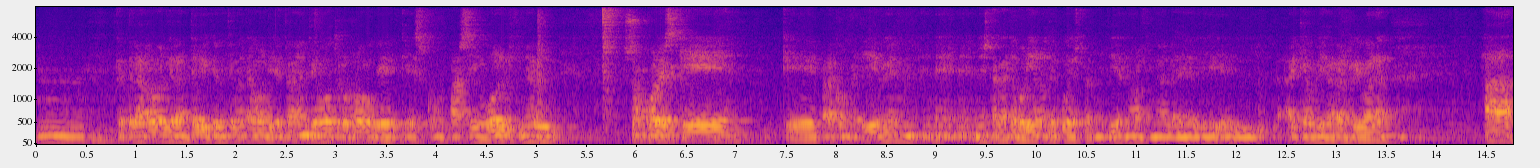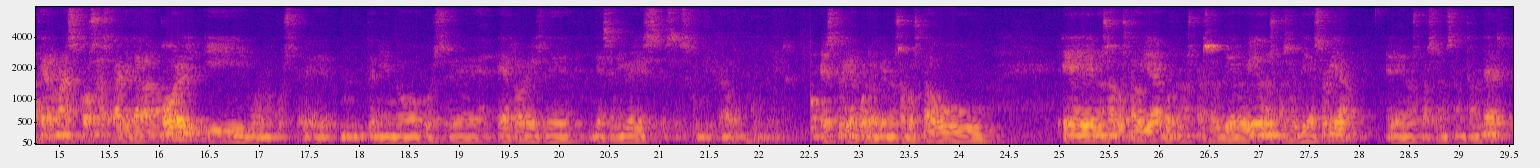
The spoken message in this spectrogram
mmm, que te la roba el delantero y que te meta gol directamente, o otro robo que es con pase y gol, al final son goles que, que para competir en, en, en, esta categoría no te puedes permitir, ¿no? Al final el, el, hay que obligar al rival a, a, hacer más cosas para que te hagan gol y bueno, pues eh, teniendo pues, eh, errores de, de, ese nivel es, es, es, complicado competir. Estoy de acuerdo que nos ha costado, eh, nos ha costado ya porque nos pasó el día de Oviedo, nos pasó el día de Soria, eh, nos pasó en Santander,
